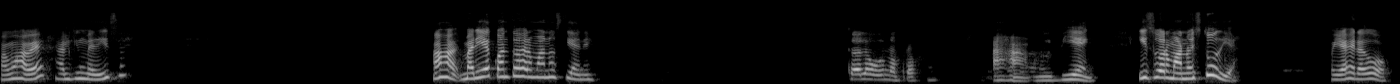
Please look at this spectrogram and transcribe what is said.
Vamos a ver, ¿alguien me dice? Ajá, María, ¿cuántos hermanos tiene? Solo uno, profe. Ajá, muy bien. ¿Y su hermano estudia? ¿O ya se graduó?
